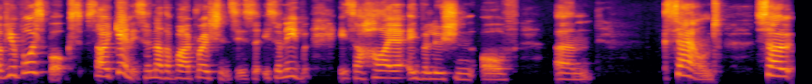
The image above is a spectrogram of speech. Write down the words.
of your voice box. So again, it's another vibration. It's, it's an ev- it's a higher evolution of um, sound. So,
